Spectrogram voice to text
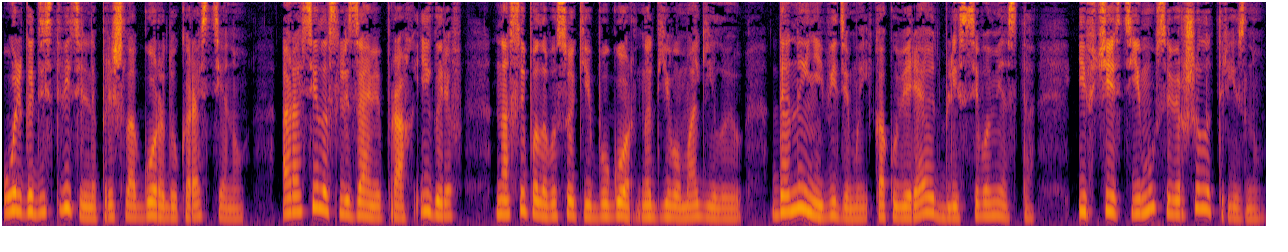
Ольга действительно пришла к городу Коростену, оросила слезами прах Игорев, насыпала высокий бугор над его могилою, до ныне видимый, как уверяют, близ всего места, и в честь ему совершила тризну.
